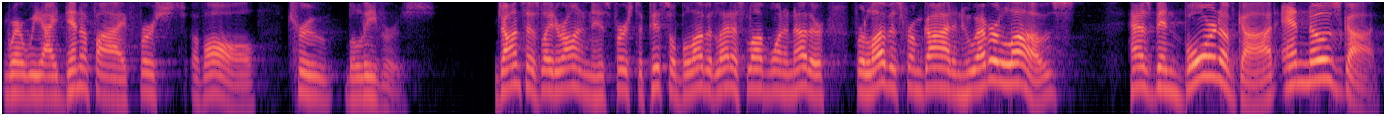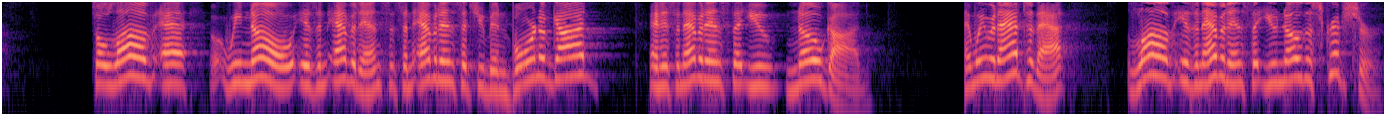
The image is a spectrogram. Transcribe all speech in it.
where we identify, first of all, true believers. John says later on in his first epistle, Beloved, let us love one another, for love is from God, and whoever loves has been born of God and knows God. So, love, uh, we know, is an evidence. It's an evidence that you've been born of God, and it's an evidence that you know God. And we would add to that, love is an evidence that you know the Scripture,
